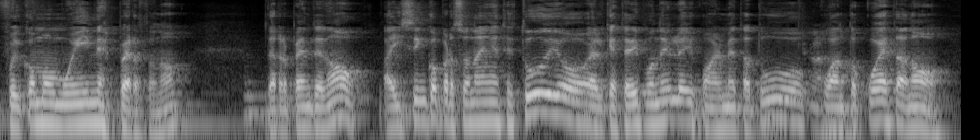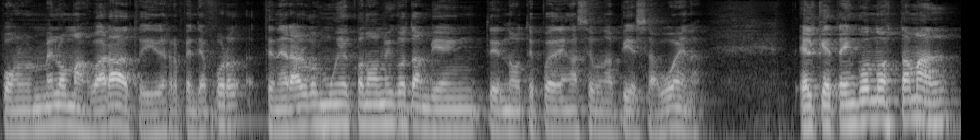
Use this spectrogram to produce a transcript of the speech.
fui como muy inexperto, ¿no? De repente, no, hay cinco personas en este estudio, el que esté disponible y ponerme tatúo. ¿cuánto cuesta? No, ponérmelo más barato y de repente por tener algo muy económico también te- no te pueden hacer una pieza buena. El que tengo no está mal,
